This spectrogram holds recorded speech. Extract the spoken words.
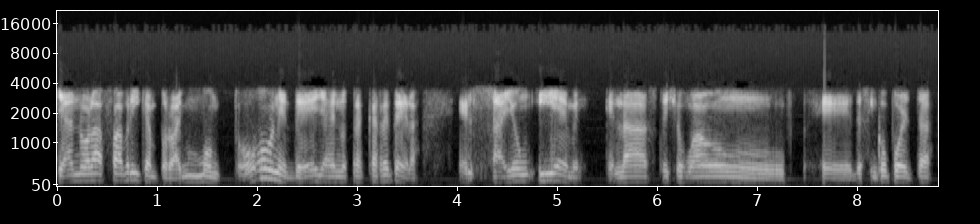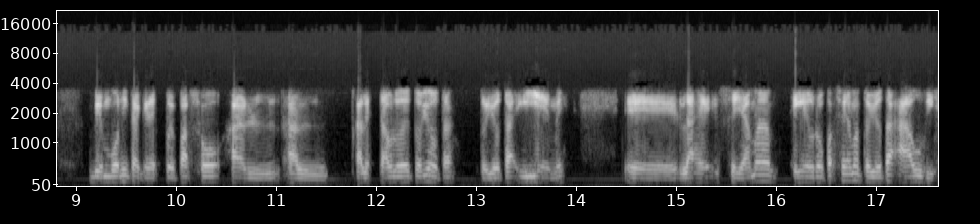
ya no la fabrican, pero hay montones de ellas en nuestras carreteras. El Scion IM, que es la Station Wagon eh, de cinco puertas, bien bonita, que después pasó al, al, al establo de Toyota, Toyota IM, eh, la, se llama, en Europa se llama Toyota Audis,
